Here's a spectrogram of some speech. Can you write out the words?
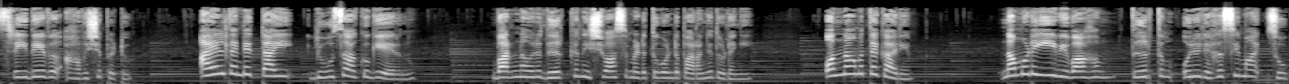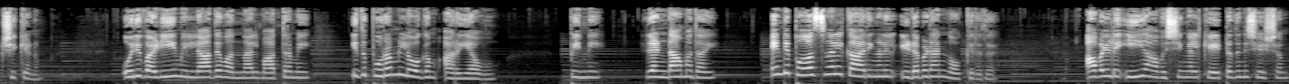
ശ്രീദേവ് ആവശ്യപ്പെട്ടു. അയാൾ തന്റെ തൈ ലൂസാക്കുകയായിരുന്നു. വർണ ഒരു ദീർഘനിശ്വാസം എടുത്തുകൊണ്ട് പറഞ്ഞു തുടങ്ങി. ഒന്നാമത്തെ കാര്യം നമ്മുടെ ഈ വിവാഹം തീർത്തും ഒരു രഹസ്യമായി സൂക്ഷിക്കണം. ഒരു വഴിയും ഇല്ലാതെ വന്നാൽ മാത്രമേ ഇത് പുറം ലോകം അറിയാവൂ. പിന്നെ രണ്ടാമതായി എന്റെ പേഴ്സണൽ കാര്യങ്ങളിൽ ഇടപെടാൻ നോക്കരുത്. അവളുടെ ഈ ആവശ്യങ്ങൾ കേട്ടതിനു ശേഷം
